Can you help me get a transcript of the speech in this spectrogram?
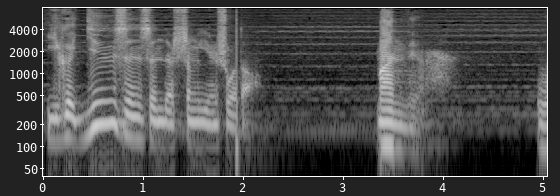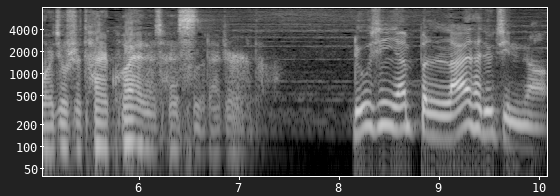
一个阴森森的声音说道：“慢点儿，我就是太快了才死在这儿的。”刘心言本来他就紧张，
